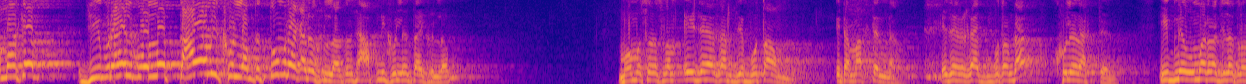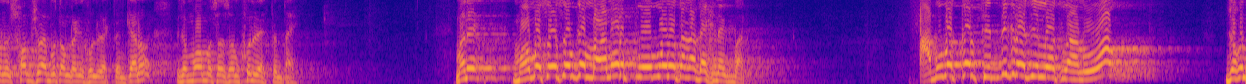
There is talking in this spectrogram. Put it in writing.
আমাকে জিব্রাইল বলল, তাও আমি খুললাম, তো তোমরা কেন খুললাম তো আপনি খুললেন, তাই খুললাম। মোহাম্মদ সাল্লাম এই জায়গাকার যে বোতাম, এটা মারতেন না। এই জায়গাকার বোতামটা খুলে রাখতেন। ইবনে উমার রাজিল্লাহ সবসময় বোতামটাকে খুলে রাখতেন। কেন? মোহাম্মদ সাল্লাম খুলে রাখতেন, তাই। মানে মোহাম্মদ সাল্লামকে মানার প্রবণতাটা দেখেন একবার। আবু বাক্কর সিদ্দিক রাজিল্লাহ যখন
